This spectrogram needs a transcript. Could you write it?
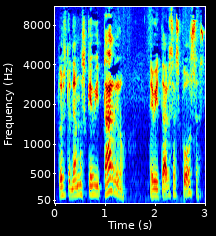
Entonces tenemos que evitarlo, evitar esas cosas.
